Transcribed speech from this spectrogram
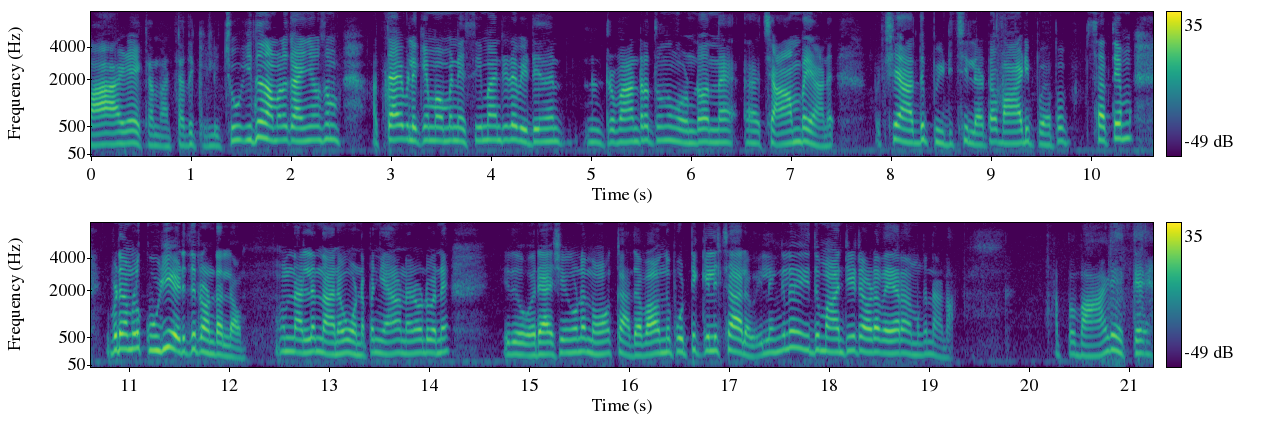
വാഴയൊക്കെ നട്ടത് കിളിച്ചു. ഇത് നമ്മൾ കഴിഞ്ഞ ദിവസം അത്തായ വിളിക്കാൻ പോകുമ്പോൾ നസീമാന്റിയുടെ വീട്ടിൽ നിന്ന് ട്രിവാൻഡ്രത്തു നിന്ന് കൊണ്ടുവന്ന ചാമ്പയാണ്. പക്ഷേ അത് പിടിച്ചില്ല കേട്ടോ വാടിപ്പോയി. അപ്പം സത്യം ഇവിടെ നമ്മൾ കുഴി എടുത്തിട്ടുണ്ടല്ലോ. നല്ല നനവുമുണ്ട് അപ്പം ഞാൻ അണ്ണനോട് പറഞ്ഞ് ഇത് ഒരാഴ്ചയും കൂടെ നോക്കാം. അഥവാ ഒന്ന് പൊട്ടിക്കിളിച്ചാലോ. ഇല്ലെങ്കിൽ ഇത് മാറ്റിയിട്ട് അവിടെ വേറെ നമുക്ക് നടാം. അപ്പോൾ വാഴയൊക്കെ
